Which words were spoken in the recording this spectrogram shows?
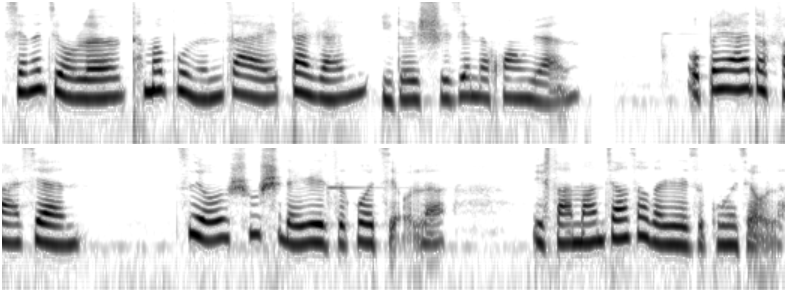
闲得久了，他们不能再淡然以对时间的荒原。我悲哀地发现，自由舒适的日子过久了，与繁忙焦躁的日子过久了，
